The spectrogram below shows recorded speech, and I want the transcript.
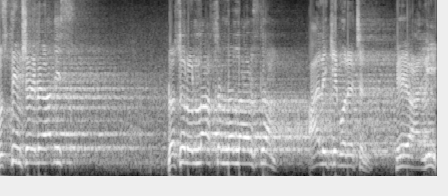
মুসলিম শরীফের হাদিস। রসুল্লাহ সাল্লাহ ইসলাম আলীকে বলেছেন হে আলী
